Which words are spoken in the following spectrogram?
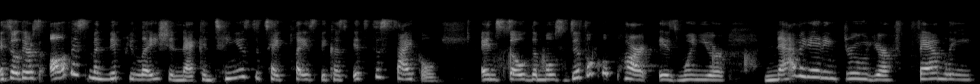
And so there's all this manipulation that continues to take place because it's the cycle. And so the most difficult part is when you're navigating through your family,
